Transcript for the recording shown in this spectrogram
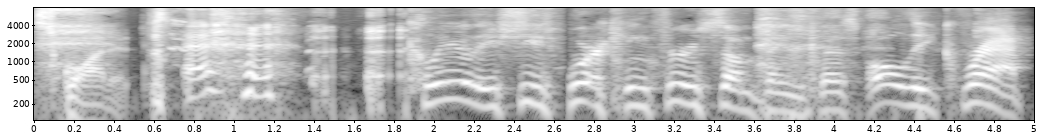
squatted. Clearly, she's working through something because holy crap!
